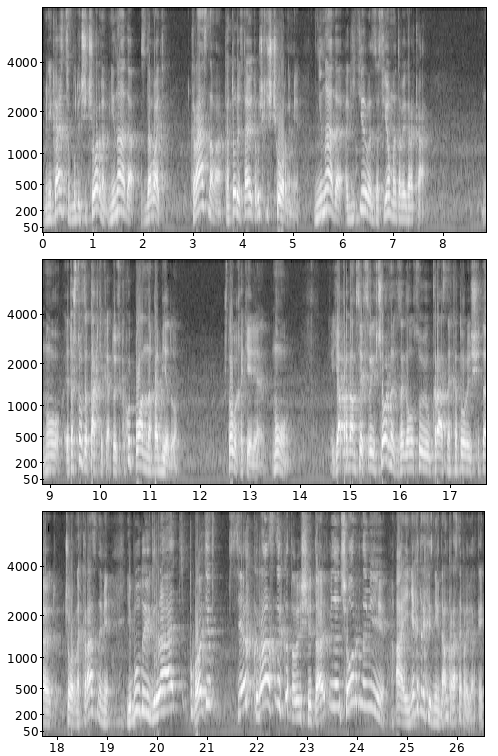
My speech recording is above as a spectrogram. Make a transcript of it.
Мне кажется, будучи черным, не надо сдавать красного, который ставит ручки с черными. Не надо агитировать за съем этого игрока. Ну, это что за тактика? То есть какой план на победу? Что вы хотели? Ну, я продам всех своих черных, заголосую красных, которые считают черных красными, и буду играть против всех красных, которые считают меня черными. А, и некоторых из них дам красной проверкой.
